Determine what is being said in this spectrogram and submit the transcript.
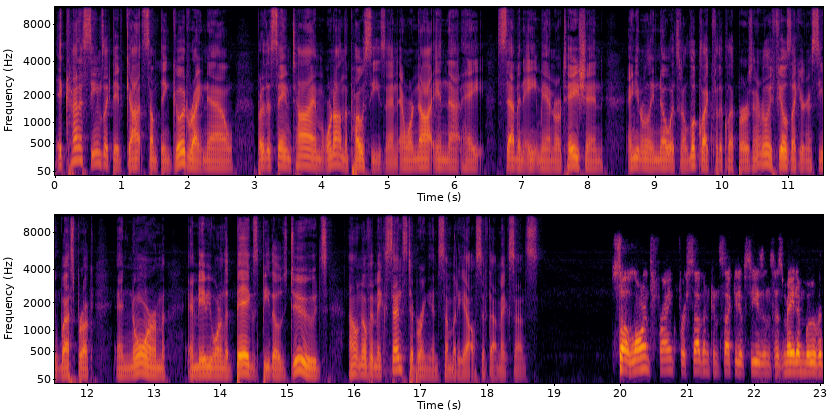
it kind of seems like they've got something good right now, but at the same time, we're not in the postseason and we're not in that, hey, seven, eight man rotation, and you don't really know what it's going to look like for the Clippers. And it really feels like you're going to see Westbrook and Norm and maybe one of the bigs be those dudes. I don't know if it makes sense to bring in somebody else, if that makes sense. So Lawrence Frank for seven consecutive seasons has made a move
